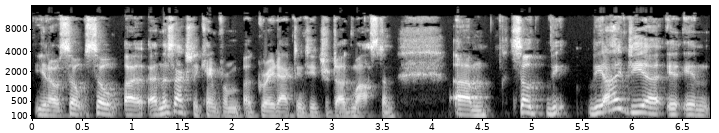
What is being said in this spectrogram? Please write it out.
You know, so so, uh, and this actually came from a great acting teacher, Doug Moston. Um, so the the idea in,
